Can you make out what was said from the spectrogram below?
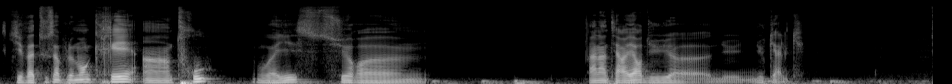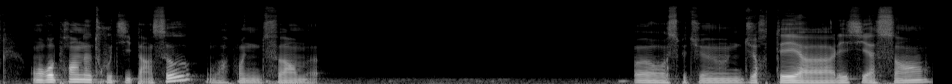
Ce qui va tout simplement créer un trou vous voyez, sur, euh, à l'intérieur du, calque. On reprend notre outil pinceau, on va reprendre une forme, on se mettre une dureté à, aller ici à 100.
